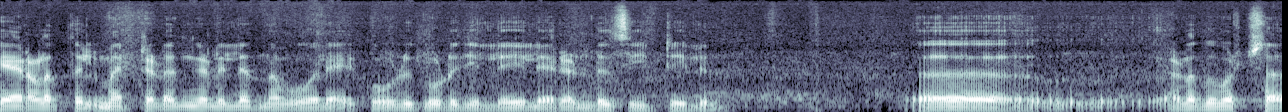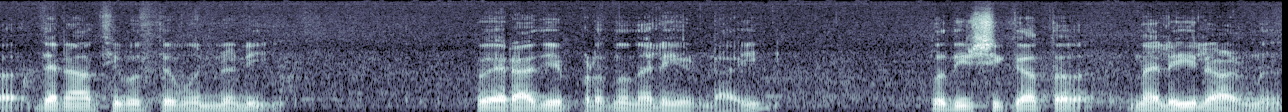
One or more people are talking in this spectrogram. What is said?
കേരളത്തിൽ മറ്റിടങ്ങളിലെന്ന പോലെ കോഴിക്കോട് ജില്ലയിലെ രണ്ട് സീറ്റിലും ഇടതുപക്ഷ ജനാധിപത്യ മുന്നണി പരാജയപ്പെടുന്ന നിലയുണ്ടായി. പ്രതീക്ഷിക്കാത്ത നിലയിലാണ്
